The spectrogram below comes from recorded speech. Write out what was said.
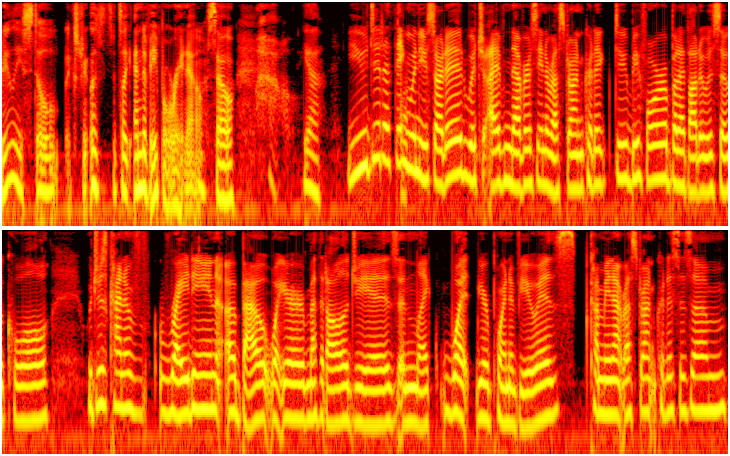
really still extreme. It's, it's like end of April right now. So, Wow. yeah. You did a thing when you started, which I've never seen a restaurant critic do before, but I thought it was so cool, which was kind of writing about what your methodology is and like what your point of view is coming at restaurant criticism.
